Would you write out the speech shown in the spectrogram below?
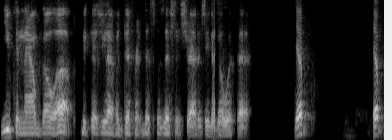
you can now go up because you have a different disposition strategy to go with that. Yep. Yep.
